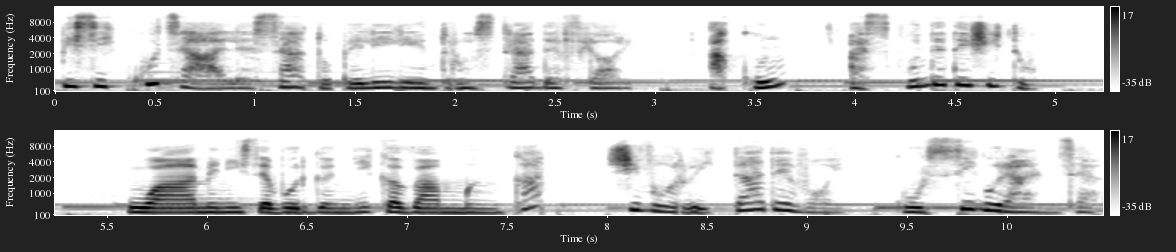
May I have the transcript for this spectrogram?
pisicuța a lăsat-o pe Lily într-un strat de flori. Acum ascunde-te și tu. Oamenii se vor gândi că v-am mâncat și vor uita de voi, cu siguranță.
